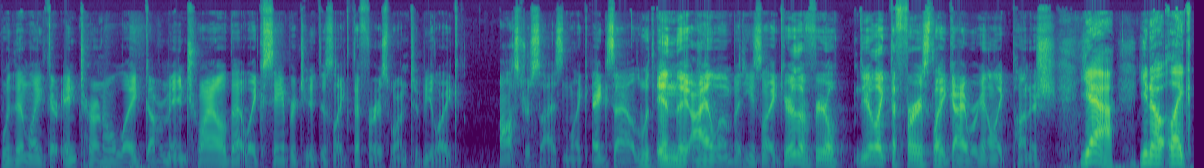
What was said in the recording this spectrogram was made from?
within like their internal like government and trial that like Sabretooth is like the first one to be like ostracized and like exiled within the island, but he's like, You're the real you're like the first like guy we're gonna like punish. Yeah, you know, like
